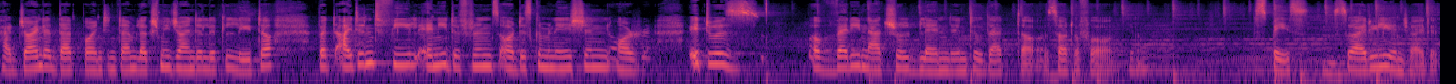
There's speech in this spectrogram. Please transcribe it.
had joined at that point in time. Lakshmi joined a little later, but I didn't feel any difference or discrimination, or it was a very natural blend into that uh, sort of a you know space. Mm. So I really enjoyed it.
